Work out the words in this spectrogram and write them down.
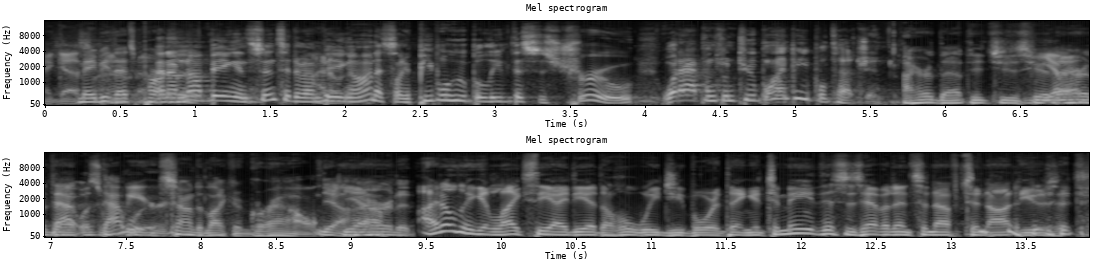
I guess. Maybe I that's don't part and of I'm the, not being insensitive. I'm being honest. Like people who believe this is true, what happens when two blind people touch it? I heard that. Did you just hear Yep, that? I heard that was that weird. Sounded like a growl. Yeah, I heard it. I don't think it likes the idea of the whole Ouija board thing. And to me, this is evidence enough to not use it.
